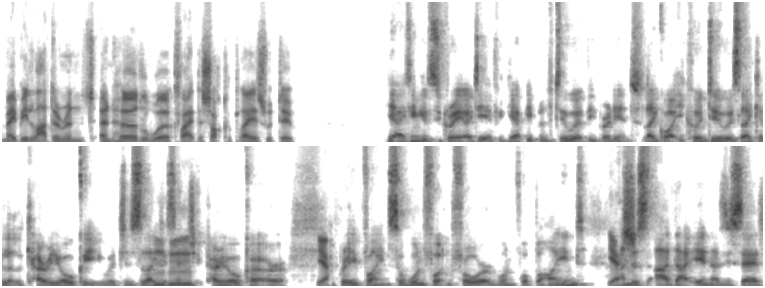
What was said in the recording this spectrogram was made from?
maybe ladder and, and hurdle work like the soccer players would do. Yeah, I think it's a great idea. If you get people to do it, it'd be brilliant. Like what you could do is like a little karaoke, which is like Mhm. essentially karaoke or Yeah. grapevine. So one foot in forward, one foot behind. Yes. and just add that in. As you said,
